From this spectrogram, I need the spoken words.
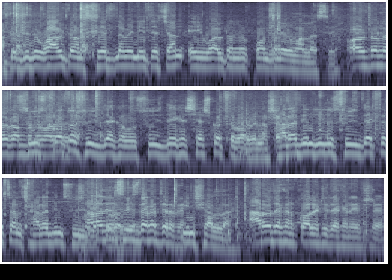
আপনি যদি ওয়ালটন সেট নামে নিতে চান এই ওয়ালটনের কোম্পানির মাল আছে। অল্টনের কোম্পানি সুইচ কত সুইচ দেখাবো? সুইচ দেখে শেষ করতে পারবেন না। সারাদিন যদি সুইচ দেখতে চান সারাদিন সুইচ সারাদিন সুইচ দেখাতে পারবেন? ইনশাল্লাহ আরও দেখেন কোয়ালিটি দেখেন এই বিষয়ে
